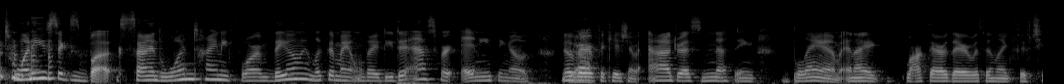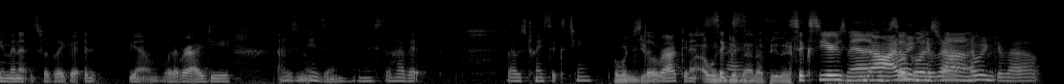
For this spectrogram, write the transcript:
I paid 26 bucks, signed one tiny form. They only looked at my old ID, didn't ask for anything else. No Yeah. verification of address, nothing. Blam. And I walked out of there within like 15 minutes with like a, a you know, whatever ID. I was amazing. And I still have it. That was 2016. I wouldn't Still give, rocking it. I wouldn't Six, give that up either. six years, man. No, I'm I wouldn't going give strong. that. I wouldn't give that up.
